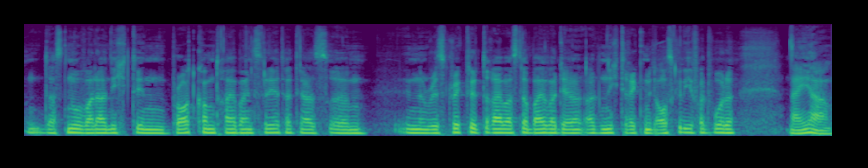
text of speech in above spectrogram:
Und das nur, weil er nicht den Broadcom-Treiber installiert hat, der als, ähm, in einem Restricted-Treibers dabei war, der also nicht direkt mit ausgeliefert wurde. Naja,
